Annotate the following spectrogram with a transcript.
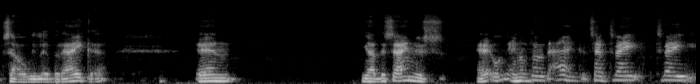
zou willen bereiken. En ja, er zijn dus. Hè, en omdat het eigenlijk. Het zijn twee. twee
